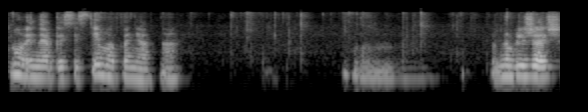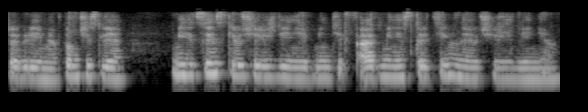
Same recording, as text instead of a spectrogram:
ну, энергосистемы, понятно. На ближайшее время, в том числе медицинские учреждения, админи- административные учреждения.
